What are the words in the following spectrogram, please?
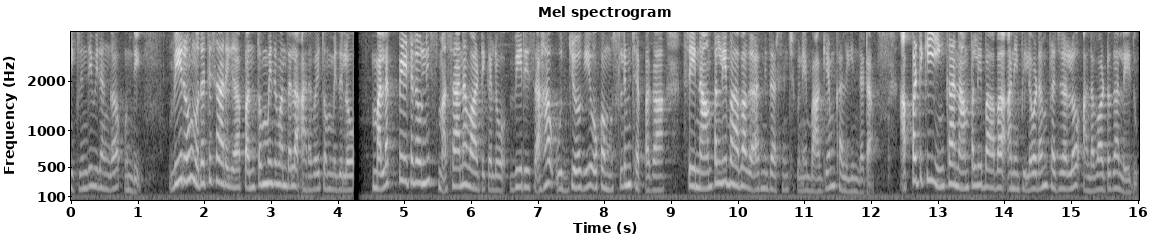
ఈ క్రింది విధంగా ఉంది. వీరు మొదటిసారిగా పంతొమ్మిది వందల అరవై తొమ్మిదిలో మలక్పేటలోని శ్మశాన వాటికలో వీరి సహా ఉద్యోగి ఒక ముస్లిం చెప్పగా శ్రీ నాంపల్లి బాబా గారిని దర్శించుకునే భాగ్యం కలిగిందట. అప్పటికి ఇంకా నాంపల్లి బాబా అని పిలవడం ప్రజలలో అలవాటుగా లేదు.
